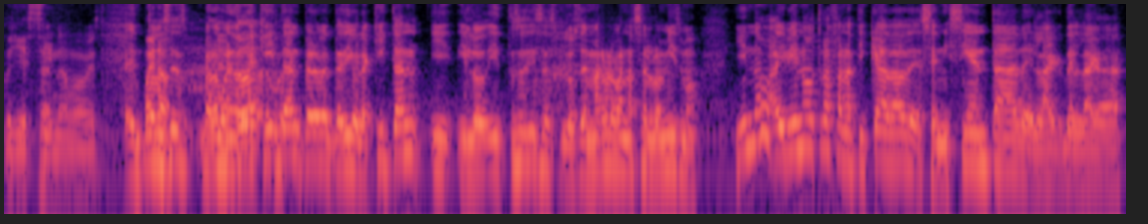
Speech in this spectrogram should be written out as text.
Oye, sí, no mames. Entonces, pero bueno, la quitan, pero te digo, la quitan y, y, lo, y entonces dices, los de Marvel van a hacer lo mismo. Y no, ahí viene otra fanaticada de Cenicienta, de la, de la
